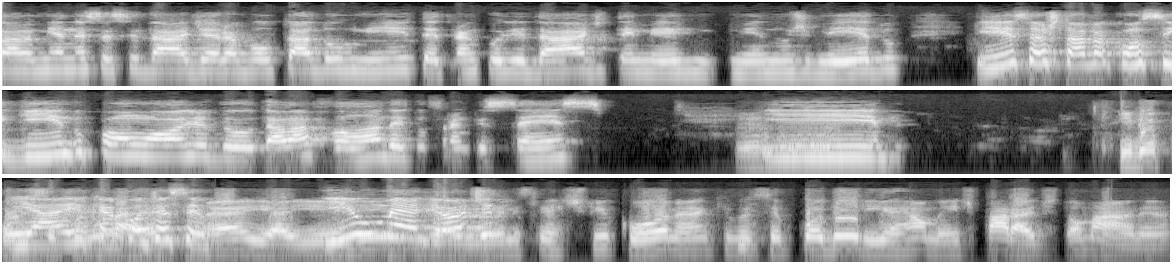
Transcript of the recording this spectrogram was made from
a minha necessidade era voltar a dormir, ter tranquilidade, ter me menos medo. E isso eu estava conseguindo com o óleo do, da lavanda e do frankincense. Uhum. E e depois e aí o que médico, aconteceu? Né? E aí, e ele, o melhor de... ele certificou, né, que você poderia realmente parar de tomar, né?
